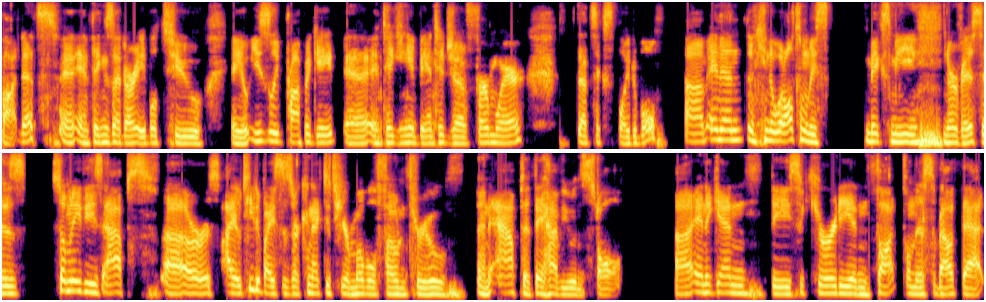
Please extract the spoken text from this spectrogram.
botnets and, and things that are able to you know easily propagate uh, and taking advantage of firmware that's exploitable. Um, and then you know what ultimately makes me nervous is so many of these apps uh, or iot devices are connected to your mobile phone through an app that they have you install. Uh, and again the security and thoughtfulness about that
